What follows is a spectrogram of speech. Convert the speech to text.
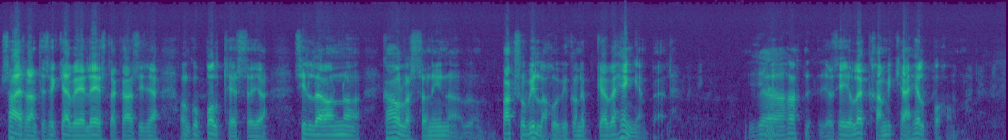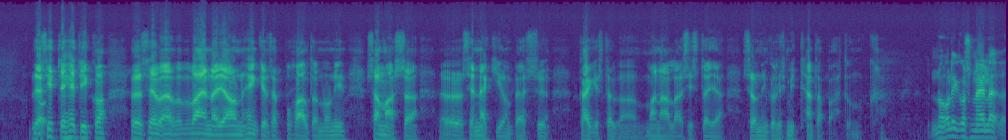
sairaan, että se kävelee takaisin ja onko poltheessa ja sillä on kaulassa niin paksu villahuivi, kun ne käyvä hengen päälle. Ja, ja se ei olekaan mikään helppo homma. Ja no. sitten heti kun se vainaja on henkensä puhaltanut, niin samassa se näki on päässyt kaikista manalaisista ja se on niin kuin olisi mitään tapahtunutkaan. No oliko näillä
